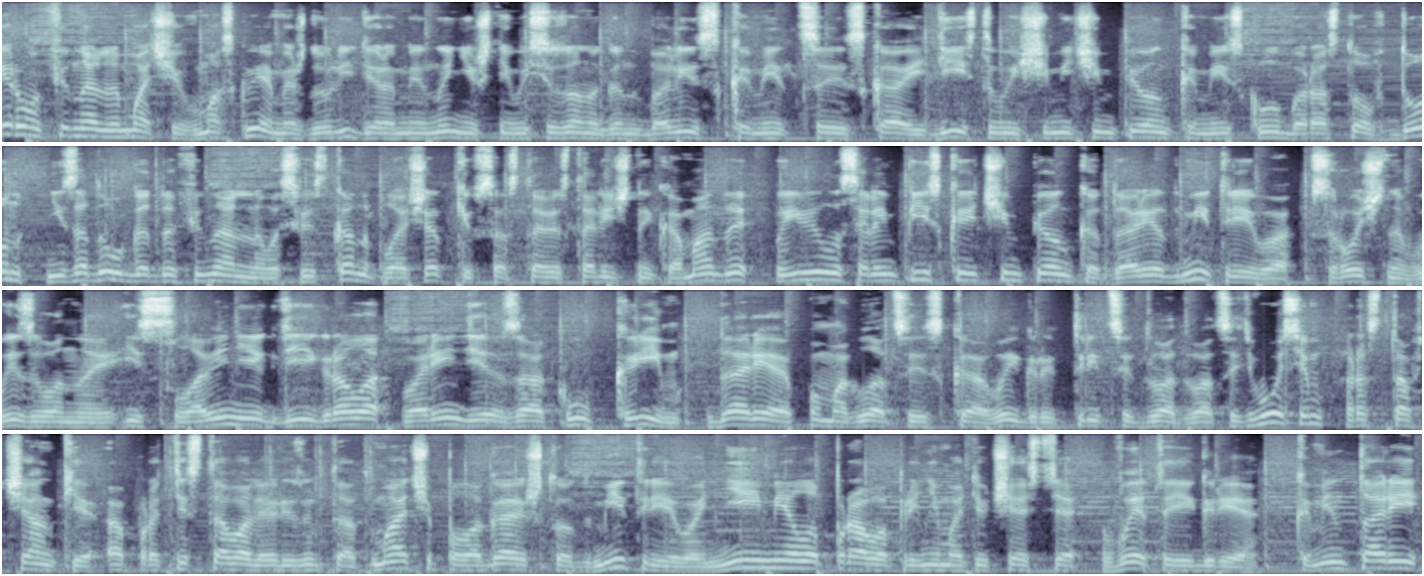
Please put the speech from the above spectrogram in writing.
Первом финальном матче в Москве между лидерами нынешнего сезона гандболистками ЦСКА и действующими чемпионками из клуба Ростов-Дон незадолго до финального свистка на площадке в составе столичной команды появилась олимпийская чемпионка Дарья Дмитриева, срочно вызванная из Словении, где играла в аренде за клуб «Крим». Дарья помогла ЦСКА выиграть 32-28. Ростовчанки опротестовали результат матча, полагая, что Дмитриева не имела права принимать участие в этой игре. Комментарий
